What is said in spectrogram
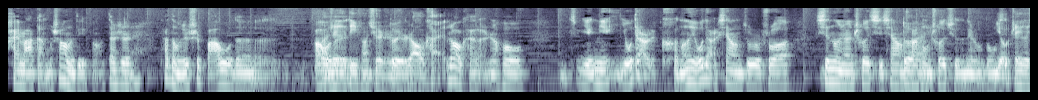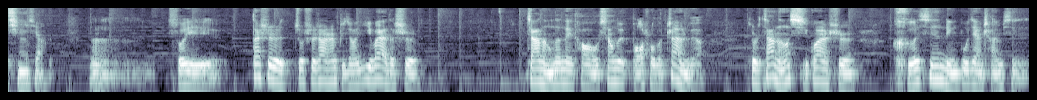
拍马赶不上的地方，但是它等于是把我的把我这个地方确实对绕开绕开了，然后也你有点可能有点像就是说新能源车企向传统车企的那种东西，有这个倾向。嗯，所以但是就是让人比较意外的是，佳能的那套相对保守的战略，就是佳能习惯是核心零部件产品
